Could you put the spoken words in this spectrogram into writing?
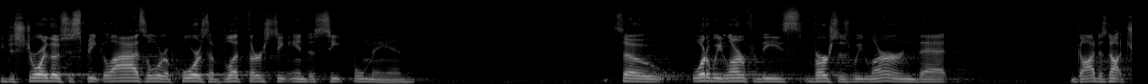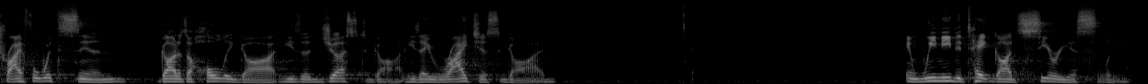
You destroy those who speak lies. The Lord abhors a bloodthirsty and deceitful man. So, what do we learn from these verses? We learn that God does not trifle with sin. God is a holy God. He's a just God. He's a righteous God. And we need to take God seriously.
